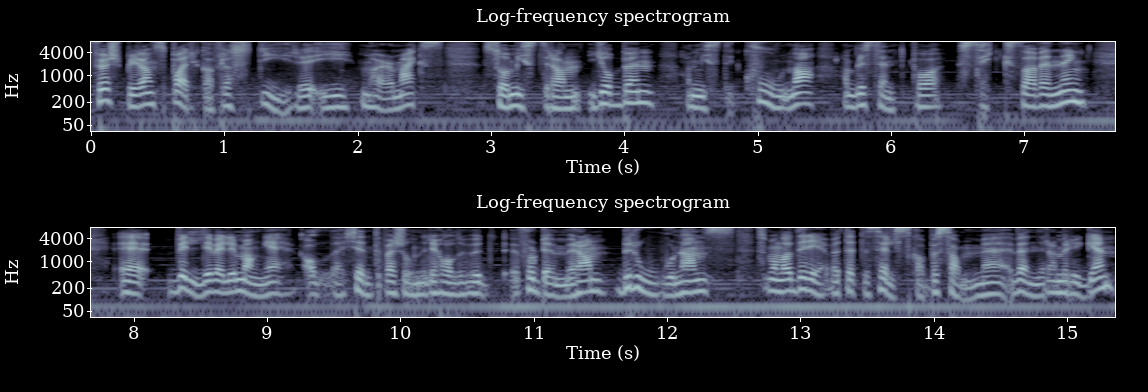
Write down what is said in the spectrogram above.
Først blir han sparka fra styret i Miramax, så mister han jobben, han mister kona, han blir sendt på sexavvenning. Eh, veldig, veldig mange, alle kjente personer i Hollywood, fordømmer ham. Broren hans, som han har drevet dette selskapet sammen med venner om ryggen.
